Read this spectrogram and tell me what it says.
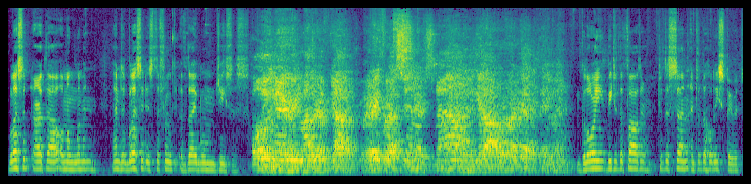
Blessed art thou among women, and blessed is the fruit of thy womb, Jesus. Holy Mary, Mother of God, pray for us sinners, now and at the hour of our death. Amen. Glory be to the Father, to the Son, and to the Holy Spirit.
